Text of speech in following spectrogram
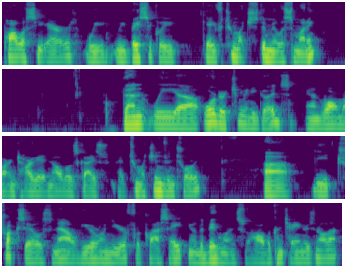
policy errors. We we basically gave too much stimulus money. Then we uh, ordered too many goods, and Walmart and Target and all those guys had too much inventory. Uh, the truck sales now, year on year for Class 8, you know, the big ones, for all the containers and all that,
